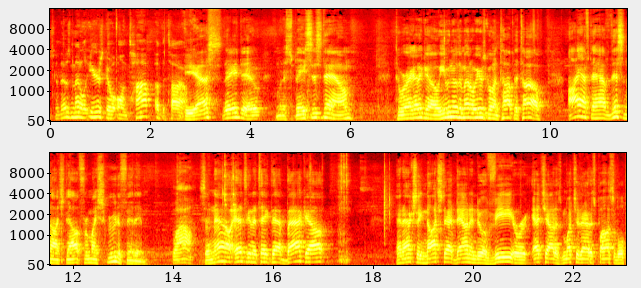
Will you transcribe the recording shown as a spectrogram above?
So those metal ears go on top of the tile. Yes, they do. I'm gonna space this down to where I gotta go. Even though the metal ears go on top of the tile, I have to have this notched out for my screw to fit in. Wow. So now Ed's gonna take that back out and actually notch that down into a V or etch out as much of that as possible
